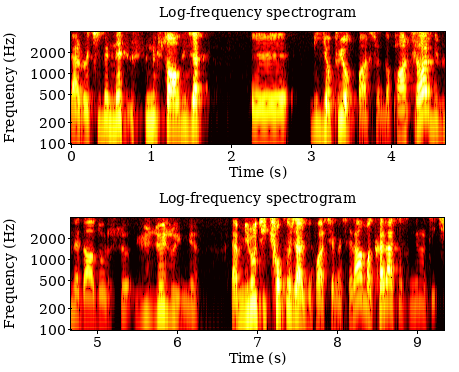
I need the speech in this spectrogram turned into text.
yani rakibe net üstünlük sağlayacak e, bir yapı yok Barcelona'da. Parçalar birbirine daha doğrusu yüzde yüz uymuyor. Yani Mirotic çok özel bir parça mesela ama Kalates Mirotic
